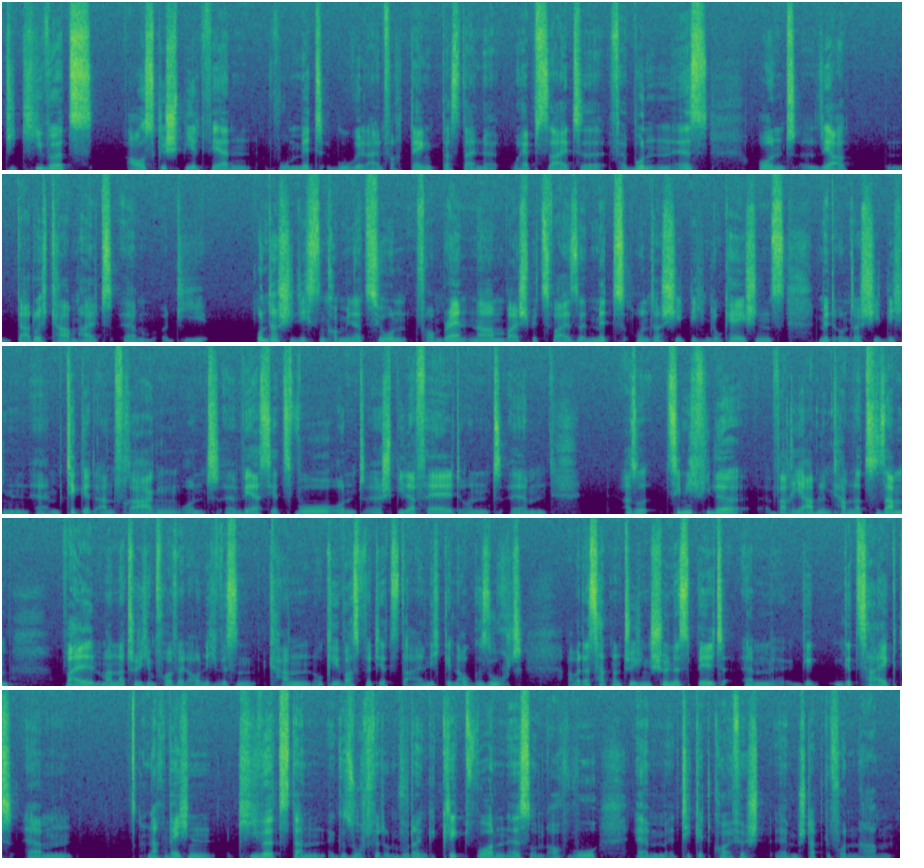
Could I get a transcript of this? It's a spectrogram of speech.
die Keywords ausgespielt werden, womit Google einfach denkt, dass deine Webseite verbunden ist. Und ja, dadurch kam halt ähm, die unterschiedlichsten Kombinationen vom Brandnamen, beispielsweise mit unterschiedlichen Locations, mit unterschiedlichen ähm, Ticketanfragen und äh, wer ist jetzt wo und äh, Spielerfeld und ähm, also ziemlich viele Variablen kamen da zusammen, weil man natürlich im Vorfeld auch nicht wissen kann, okay, was wird jetzt da eigentlich genau gesucht. Aber das hat natürlich ein schönes Bild ähm, ge gezeigt, ähm, nach welchen Keywords dann gesucht wird und wo dann geklickt worden ist und auch wo ähm, Ticketkäufe st ähm, stattgefunden haben.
